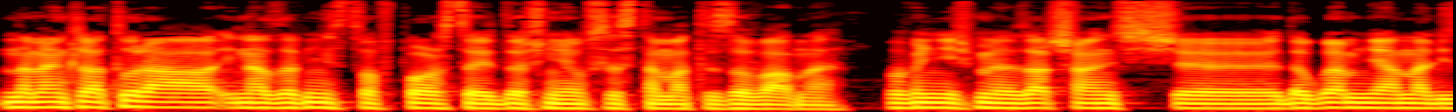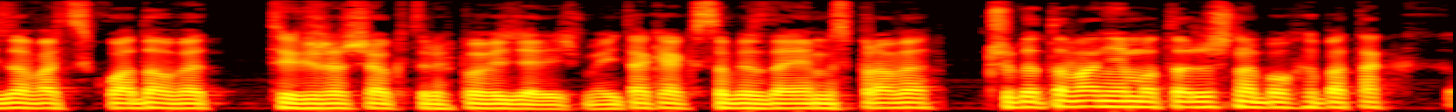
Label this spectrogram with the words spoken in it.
nomenklatura i nazewnictwo w Polsce jest dość nieusystematyzowane. Powinniśmy zacząć e, dogłębnie analizować składowe tych rzeczy, o których powiedzieliśmy. I tak jak sobie zdajemy sprawę, przygotowanie motoryczne, bo chyba tak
